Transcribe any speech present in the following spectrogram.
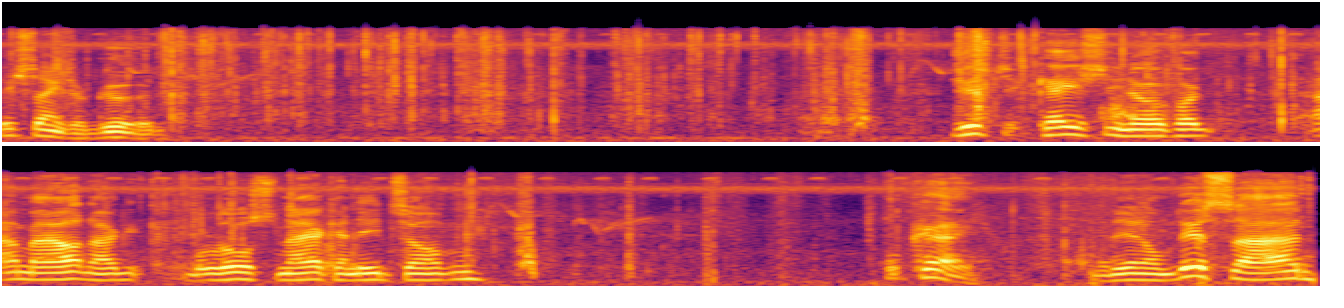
These things are good. Just in case, you know, if I, I'm out and I get a little snack, I need something. Okay, and then on this side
